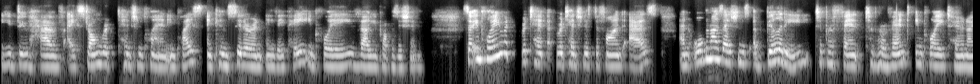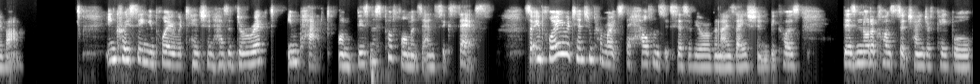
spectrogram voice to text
you do have a strong retention plan in place and consider an EVP, employee value proposition. So employee reten retention is defined as an organisation's ability to prevent, to prevent employee turnover. Increasing employee retention has a direct impact on business performance and success. So employee retention promotes the health and success of your organisation because there's not a constant change of people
